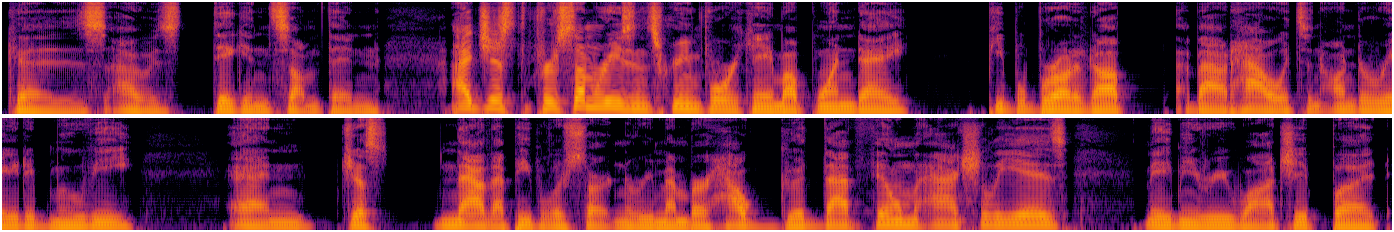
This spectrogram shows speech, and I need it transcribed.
because I was digging something. I just, for some reason, Scream 4 came up one day. People brought it up about how it's an underrated movie. And just now that people are starting to remember how good that film actually is, made me rewatch it. But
